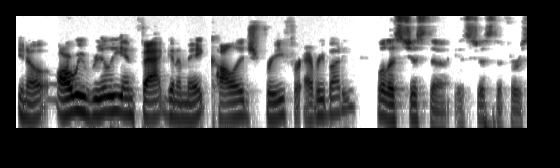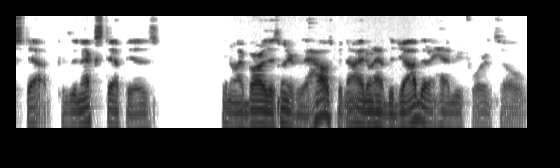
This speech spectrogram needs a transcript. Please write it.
you know, are we really in fact going to make college free for everybody? Well, it's just the it's just the first step because the next step is, you know, I borrowed this money for the house, but now I don't have the job that I had before, and so,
